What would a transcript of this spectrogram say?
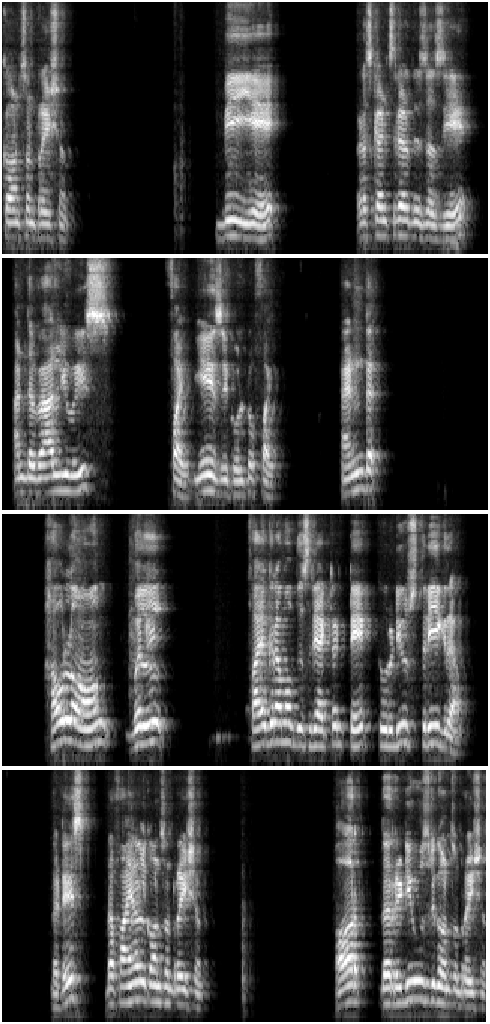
concentration be A let us consider this as A and the value is 5 A is equal to 5 and how long will 5 gram of this reactant take to reduce 3 gram? That is the final concentration or the reduced concentration.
